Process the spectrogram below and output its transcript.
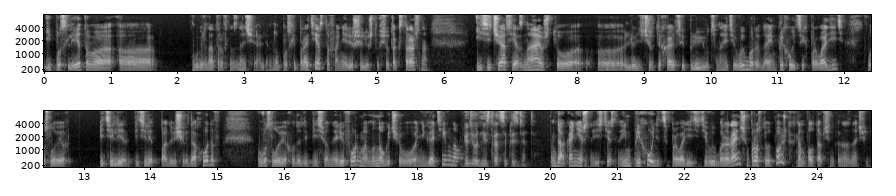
и после этого а, губернаторов назначали. Но после протестов они решили, что все так страшно, и сейчас я знаю, что э, люди чертыхаются и плюются на эти выборы, да, им приходится их проводить в условиях пяти лет, пяти лет падающих доходов, в условиях вот этой пенсионной реформы, много чего негативного. Люди в администрации президента. Да, конечно, естественно. Им приходится проводить эти выборы. Раньше просто, вот помнишь, как нам Полтавченко назначили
